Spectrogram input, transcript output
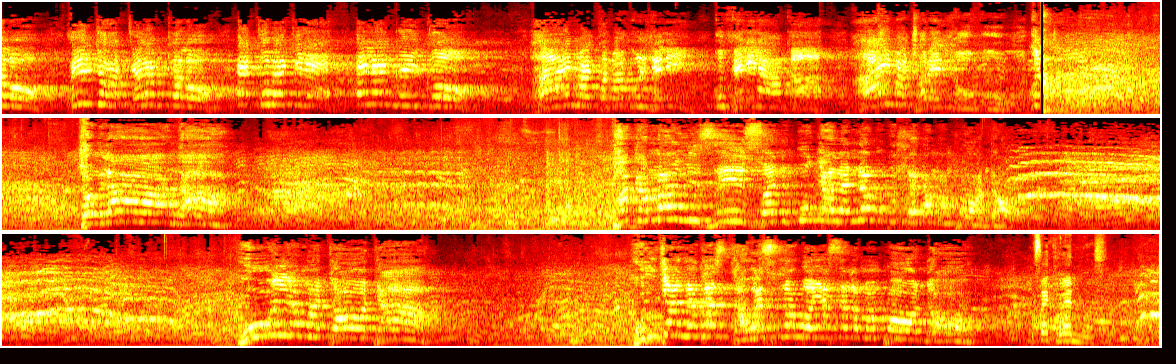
Kalo, Pinto Jalan Kalo, Ekumakile, Elenguiko, Hai Matamakul Feli, Kufelilanga, Hai Machoren Lubu, Secrenmos.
